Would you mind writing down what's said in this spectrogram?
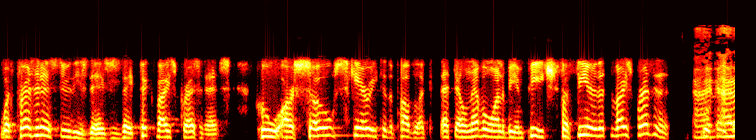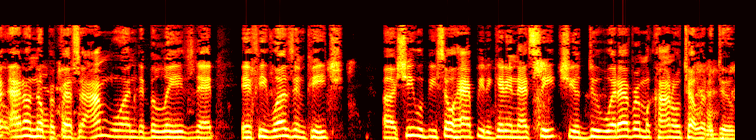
What presidents do these days is they pick vice presidents who are so scary to the public that they'll never want to be impeached for fear that the vice president. I, will take. I, I don't know, And- Professor. I'm one that believes that if he was impeached, uh, she would be so happy to get in that seat. She'll do whatever McConnell tell her to do.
